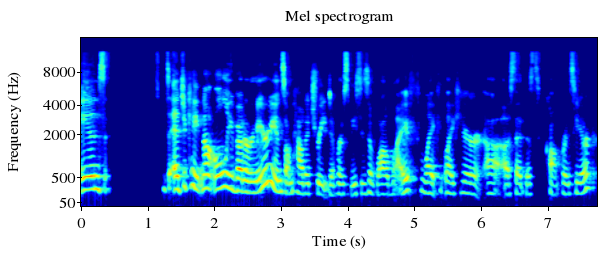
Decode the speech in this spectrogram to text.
and to educate not only veterinarians on how to treat different species of wildlife, like like here uh, us at this conference here,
